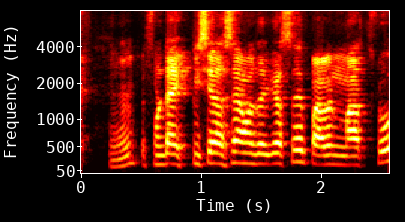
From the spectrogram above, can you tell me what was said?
ফোনটা এক পিসে আছে আমাদের কাছে পাবেন মাত্র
